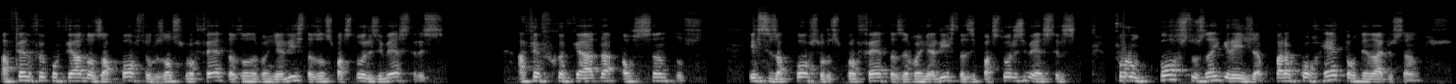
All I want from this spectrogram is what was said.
A fé não foi confiada aos apóstolos, aos profetas, aos evangelistas, aos pastores e mestres. A fé foi confiada aos santos. Esses apóstolos, profetas, evangelistas e pastores e mestres foram postos na igreja para correto ordenar os santos,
